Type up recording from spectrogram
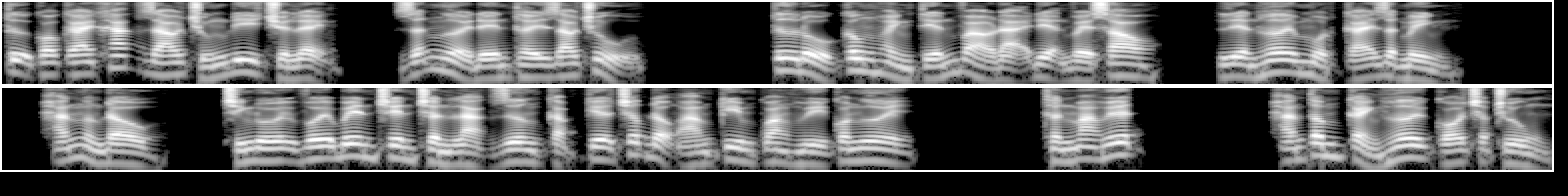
tự có cái khác giáo chúng đi truyền lệnh, dẫn người đến thấy giáo chủ. Tư đổ công hành tiến vào đại điện về sau, liền hơi một cái giật mình. Hắn ngẩng đầu, chính đối với bên trên Trần Lạc Dương cặp kia chớp động ám kim quang hủy con ngươi. Thần ma huyết. Hắn tâm cảnh hơi có chập trùng.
